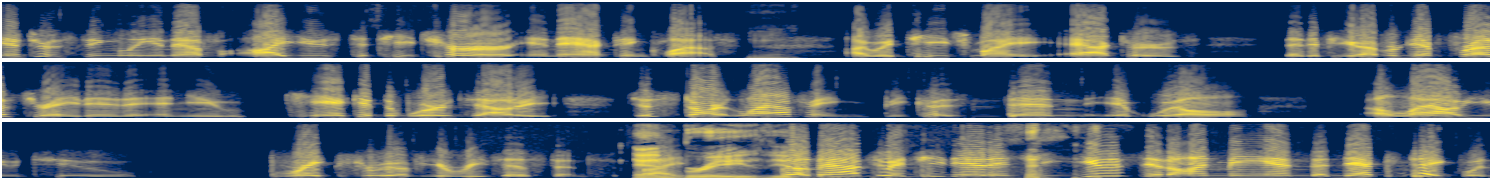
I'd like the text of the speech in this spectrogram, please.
interestingly enough, I used to teach her in acting class. Yeah. I would teach my actors that if you ever get frustrated and you can't get the words out, eh, just start laughing because then it will allow you to break through of your resistance. And right? breathe. So that's what she did, and she used it on me, and the next take was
